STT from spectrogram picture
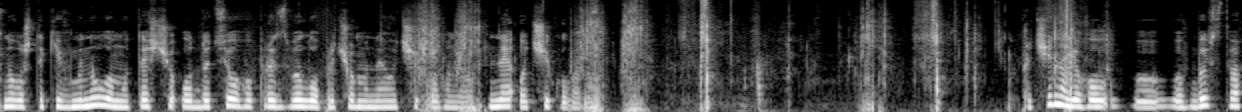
знову ж таки в минулому, те, що от до цього призвело, причому неочікувано. неочікувано. Причина його е, вбивства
